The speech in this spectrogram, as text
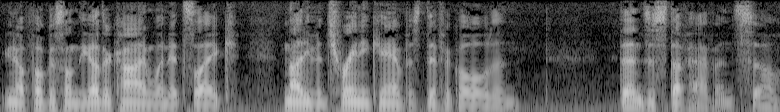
you know focus on the other kind when it's like not even training camp is difficult and then just stuff happens so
